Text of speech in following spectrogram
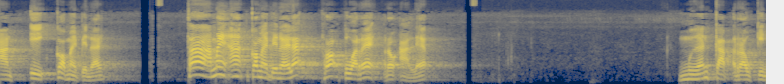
อ่านอีกก็ไม่เป็นไร ถ้าไม่อ่านก็ไม่เป็นไรแล้ว เพราะตัวแรกเราอ่านแล้ว เหมือนกับเรากิน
